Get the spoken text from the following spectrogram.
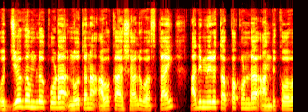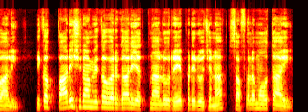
ఉద్యోగంలో కూడా నూతన అవకాశాలు వస్తాయి. అది మీరు తప్పకుండా అందుకోవాలి. ఇక పారిశ్రామిక వర్గాల యత్నాలు రేపటి రోజున సఫలమవుతాయి.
